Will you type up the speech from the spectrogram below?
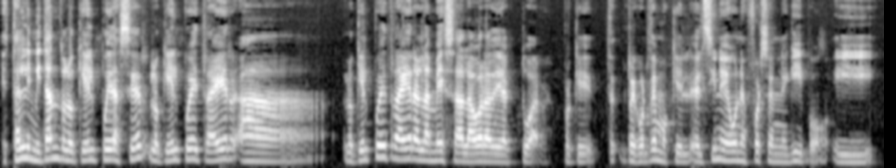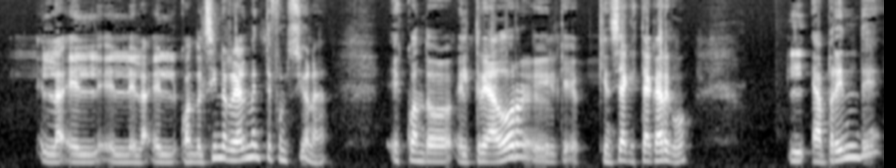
Estás limitando lo que él puede hacer, lo que él puede traer a. Lo que él puede traer a la mesa a la hora de actuar. Porque recordemos que el, cine es un esfuerzo en equipo. Y cuando el cine realmente funciona, es cuando el creador, el que, quien sea que esté a cargo, aprende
